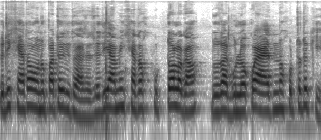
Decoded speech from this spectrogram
যদি সিহঁতৰ অনুপাতটো দি থোৱা আছে যদি আমি সিহঁতৰ সূত্ৰ লগাওঁ দুটা গোলকৰ আয়তনৰ সূত্ৰটো কি?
